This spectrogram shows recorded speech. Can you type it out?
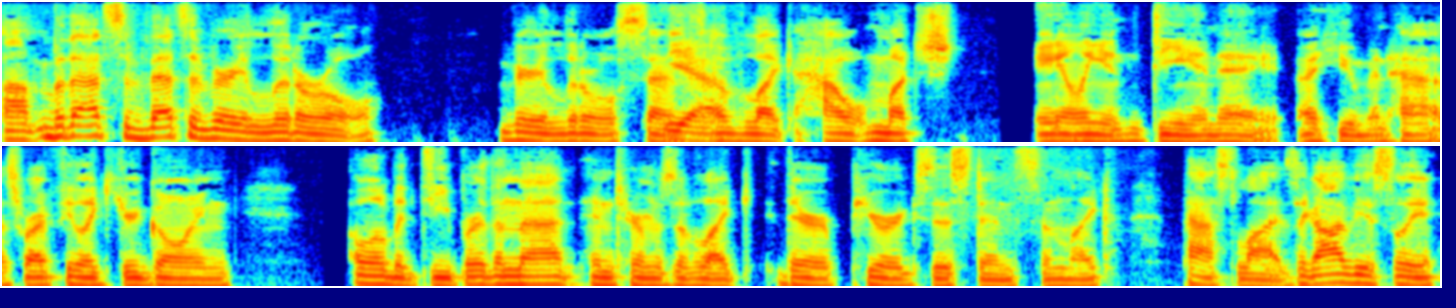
Um, but that's that's a very literal, very literal sense Yeah. of like how much alien DNA a human has. Where I feel like you're going a little bit deeper than that in terms of like their pure existence and like past lives. Like obviously,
